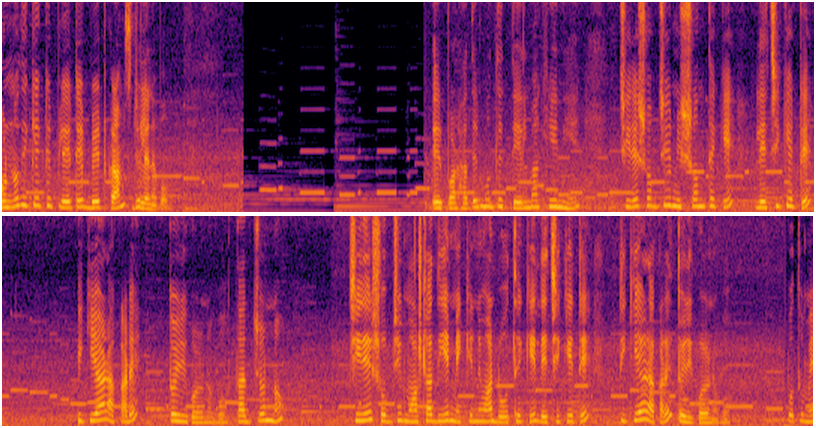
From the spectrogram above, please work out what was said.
অন্যদিকে একটি প্লেটে ব্রেড ক্রামস ঢেলে নেব। এরপর হাতের মধ্যে তেল মাখিয়ে নিয়ে চিড়ে সবজির মিশ্রণ থেকে লেচি কেটে টিকিয়ার আকারে তৈরি করে নেব। তার জন্য চিড়ে সবজি মশলা দিয়ে মেখে নেওয়া ডো থেকে লেচি কেটে টিকিয়ার আকারে তৈরি করে নেব। প্রথমে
